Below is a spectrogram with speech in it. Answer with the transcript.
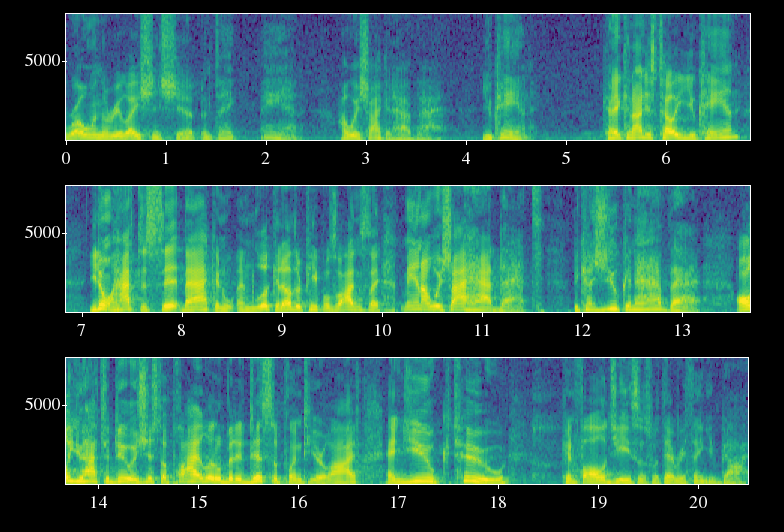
grow in the relationship and think man i wish i could have that. You can. Okay can i just tell you you can? You don't have to sit back and, and look at other people's lives and say man i wish i had that. Because you can have that. All you have to do is just apply a little bit of discipline to your life and you too can follow jesus with everything you've got.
